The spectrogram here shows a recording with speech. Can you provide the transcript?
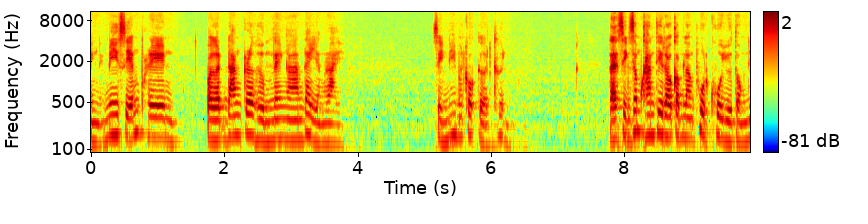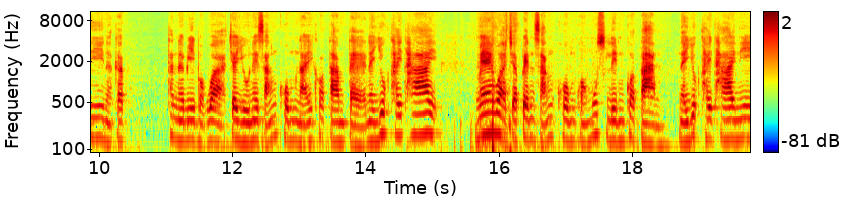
งมีเสียงเพลง เปิดดังกระหึ่มในงานได้อย่างไร สิ่งนี้มันก็เกิดขึ้น แต่สิ่งสำคัญที่เรากำลังพูดคุยอยู่ตรงนี้นะครับ ท่านนาบีบอกว่าจะอยู่ในสังคมไหนก็ตามแต่ในยุคท้ายๆ แม้ว่าจะเป็นสังคมของมุสลิมก็ตาม ในยุคท้ายๆนี้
